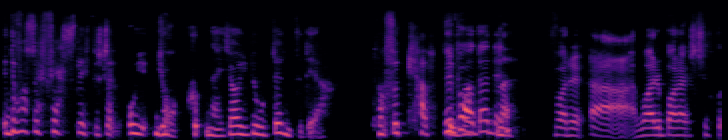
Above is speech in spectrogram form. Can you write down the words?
Det var så festligt. förstår du. Och jag, nej, jag gjorde inte det. Det var för kallt Du badade? vattnet. Var det, ah, var det bara 27?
